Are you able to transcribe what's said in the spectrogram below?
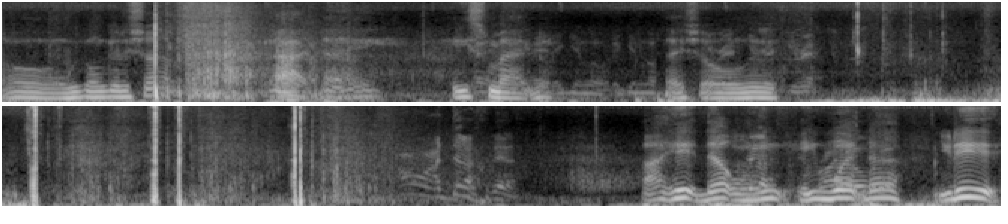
Oh, we gonna get a shot? God dang. He smacked him. They sure live. I hit that one. He, he went down. You did?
